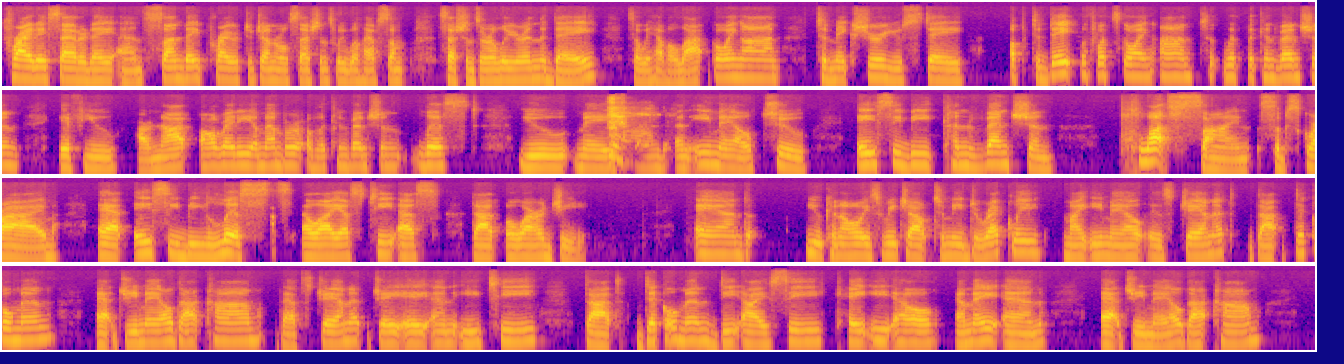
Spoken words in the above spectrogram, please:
Friday, Saturday, and Sunday prior to general sessions. We will have some sessions earlier in the day. So we have a lot going on to make sure you stay up to date with what's going on to, with the convention. If you are not already a member of the convention list, you may send an email to ACB convention plus sign subscribe at acblists, L-I-S-T-S dot O-R-G. And you can always reach out to me directly. My email is janet.dickelman at gmail.com. That's Janet, J A N E T dot Dickelman, D I C K E L M A N at gmail.com.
